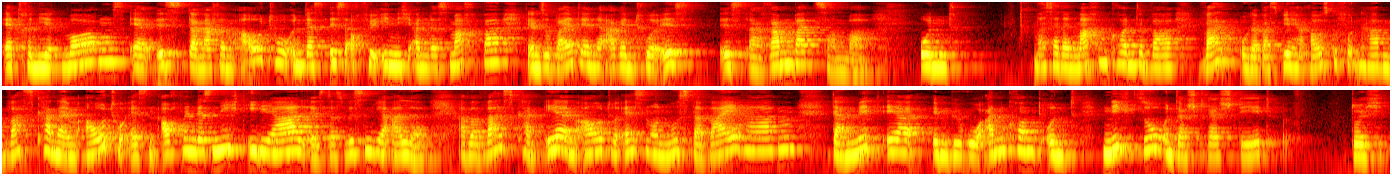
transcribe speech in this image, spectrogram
er trainiert morgens, er ist danach im Auto und das ist auch für ihn nicht anders machbar, denn sobald er in der Agentur ist, ist er Rambazamba. Und was er dann machen konnte, war, oder was wir herausgefunden haben, was kann er im Auto essen, auch wenn das nicht ideal ist, das wissen wir alle. Aber was kann er im Auto essen und muss dabei haben, damit er im Büro ankommt und nicht so unter Stress steht durch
